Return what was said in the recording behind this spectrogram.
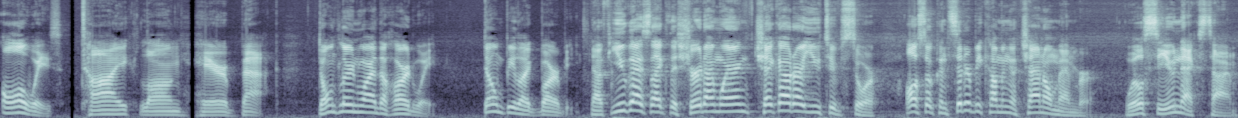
always tie long hair back. Don't learn why the hard way. Don't be like Barbie. Now, if you guys like the shirt I'm wearing, check out our YouTube store. Also, consider becoming a channel member. We'll see you next time.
